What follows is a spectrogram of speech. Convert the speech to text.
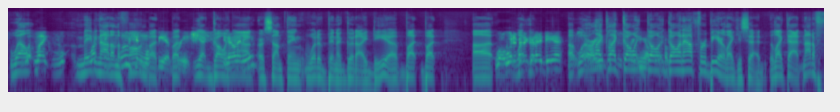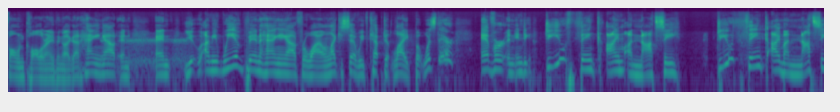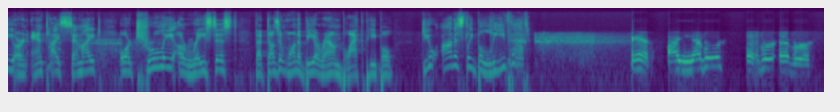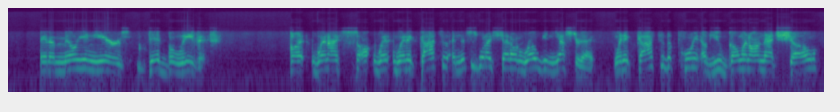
Well, What- like, maybe not on the phone, but, but yeah, You going know out I mean? or something would have been a good idea. But but uh, What would have been a good idea? Uh, well, sorry, like like going breaking up a going going out for a beer, like you said, like that. Not a phone call or anything like that. Hanging out and and you. I mean, we have been hanging out for a while, and like you said, we've kept it light. But was there ever an indi- Do you think I'm a Nazi? Do you think I'm a Nazi or an anti-Semite or truly a racist that doesn't want to be around black people? Do you honestly believe that? And I never, ever, ever in a million years did believe it. But when I saw, when, when it got to, and this is what I said on Rogan yesterday, when it got to the point of you going on that show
